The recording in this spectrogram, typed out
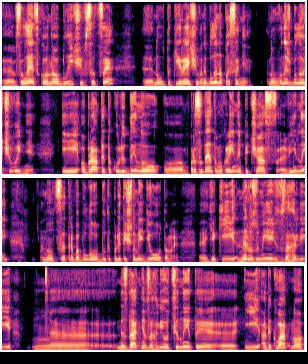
е, в Зеленського на обличчі все це, е, ну, такі речі, вони були написані. Ну, вони ж були очевидні. І обрати таку людину е, президентом України під час е, війни, ну, це треба було бути політичними ідіотами, е, які не розуміють взагалі. е, Не здатні взагалі оцінити е, і адекватно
